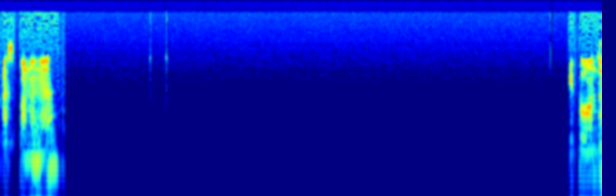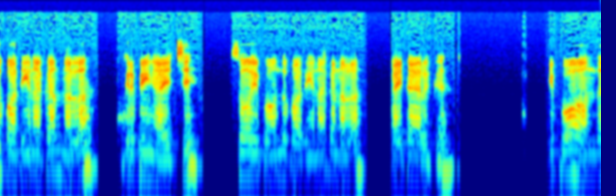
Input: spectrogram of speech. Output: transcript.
ப்ரெஸ் பண்ணுங்க. இப்போ வந்து பார்த்தீங்கன்னாக்கா நல்லா கிரிப்பிங் ஆயிடுச்சு. ஸோ இப்போ வந்து பார்த்தீங்கன்னாக்கா நல்லா டைட்டாக இருக்கு. இப்போ அந்த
